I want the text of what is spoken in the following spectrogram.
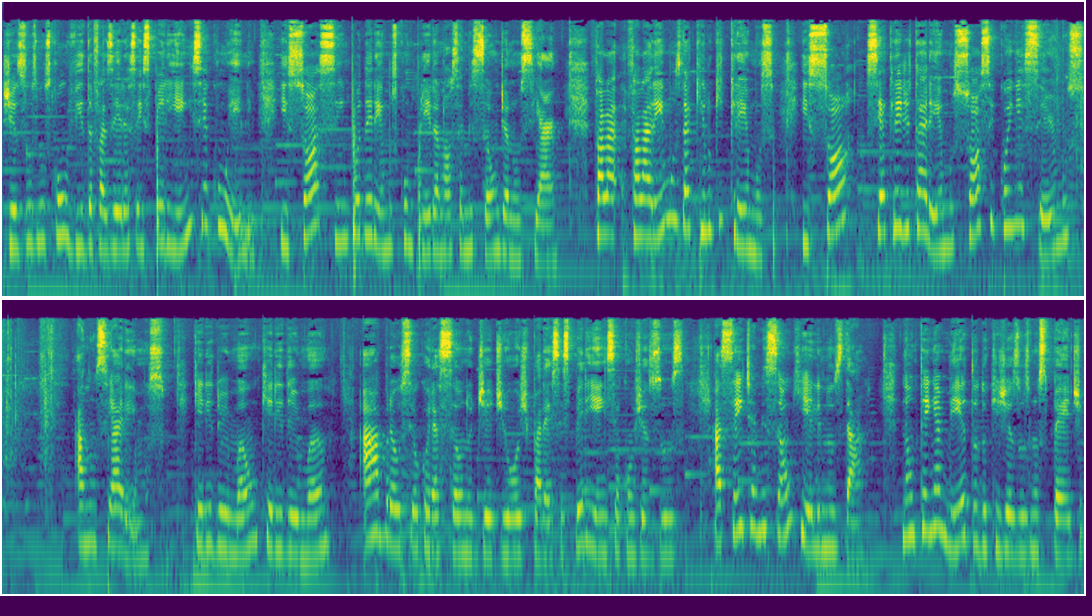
Jesus nos convida a fazer essa experiência com ele e só assim poderemos cumprir a nossa missão de anunciar. Fala, falaremos daquilo que cremos e só se acreditaremos, só se conhecermos, anunciaremos. Querido irmão, querida irmã, Abra o seu coração no dia de hoje para essa experiência com Jesus. Aceite a missão que ele nos dá. Não tenha medo do que Jesus nos pede.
